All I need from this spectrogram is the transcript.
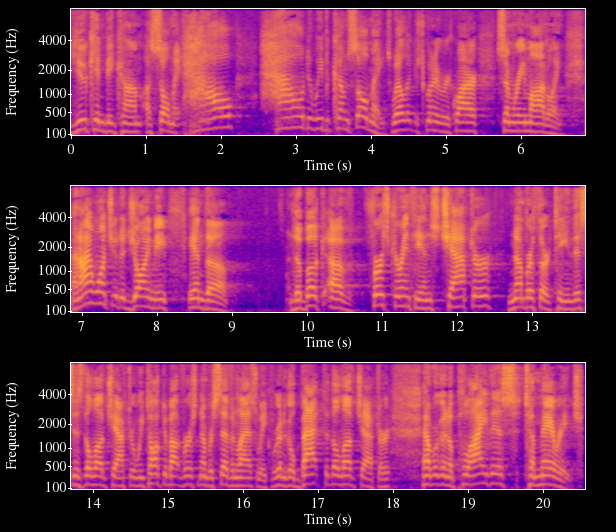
you can become a soulmate. How? How do we become soulmates? Well, it's going to require some remodeling. And I want you to join me in the, the book of 1 Corinthians, chapter number 13. This is the love chapter. We talked about verse number 7 last week. We're going to go back to the love chapter, and we're going to apply this to marriage.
